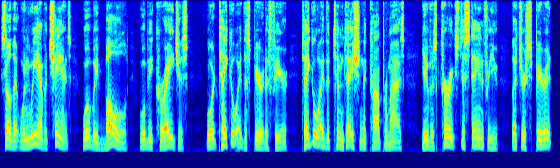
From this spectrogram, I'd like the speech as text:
so that when we have a chance, we'll be bold, we'll be courageous. Lord, take away the spirit of fear, take away the temptation to compromise, give us courage to stand for you. Let your spirit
